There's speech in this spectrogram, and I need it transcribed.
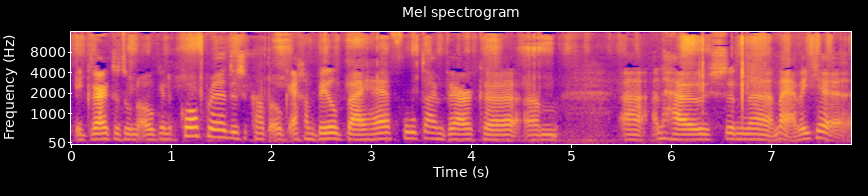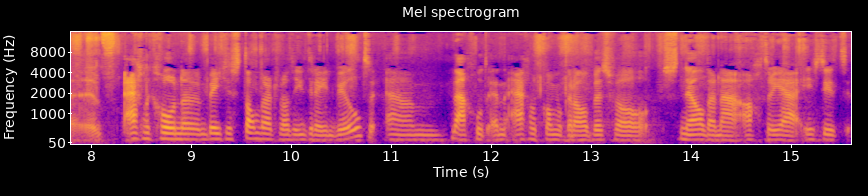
Ik werkte toen ook in de corporate, dus ik had ook echt een beeld bij hè, fulltime werken. Um, uh, een huis, een, uh, nou ja, weet je, uh, eigenlijk gewoon een beetje standaard wat iedereen wilt. Um, nou goed, en eigenlijk kwam ik er al best wel snel daarna achter, ja, is dit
